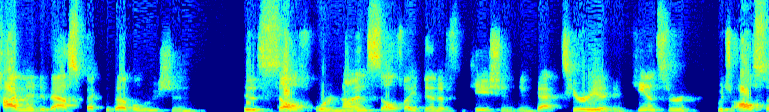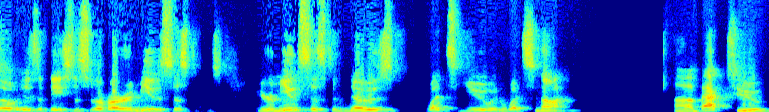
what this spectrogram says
cognitive aspect of evolution is self or non-self identification in bacteria and cancer, which also is a basis of our immune systems. Your immune system knows what's you and what's not. Uh, back to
